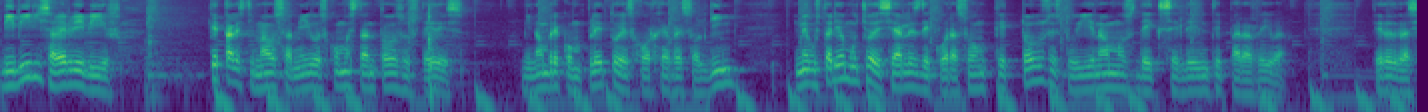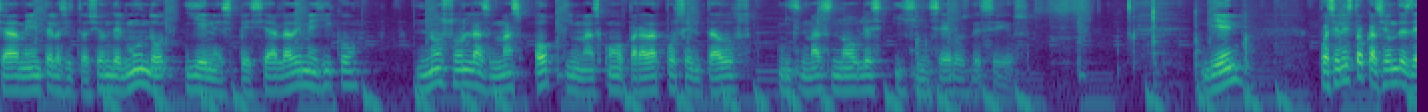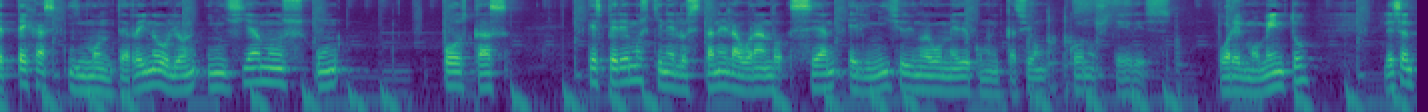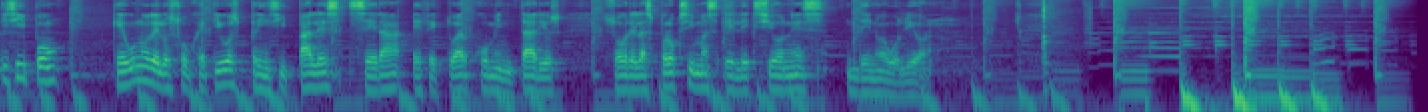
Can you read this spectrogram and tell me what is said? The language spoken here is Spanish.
Vivir y saber vivir. ¿Qué tal estimados amigos? ¿Cómo están todos ustedes? Mi nombre completo es Jorge Resolguín y me gustaría mucho desearles de corazón que todos estuviéramos de excelente para arriba. Pero desgraciadamente la situación del mundo y en especial la de México no son las más óptimas como para dar por sentados mis más nobles y sinceros deseos. Bien, pues en esta ocasión desde Texas y Monterrey, Nuevo León, iniciamos un podcast que esperemos quienes lo están elaborando sean el inicio de un nuevo medio de comunicación con ustedes. Por el momento, les anticipo que uno de los objetivos principales será efectuar comentarios sobre las próximas elecciones de Nuevo León.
